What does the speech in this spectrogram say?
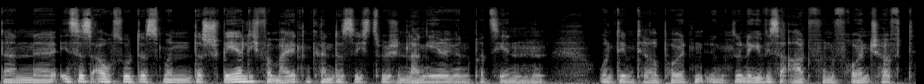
dann äh, ist es auch so, dass man das schwerlich vermeiden kann, dass sich zwischen langjährigen Patienten und dem Therapeuten so eine gewisse Art von Freundschaft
